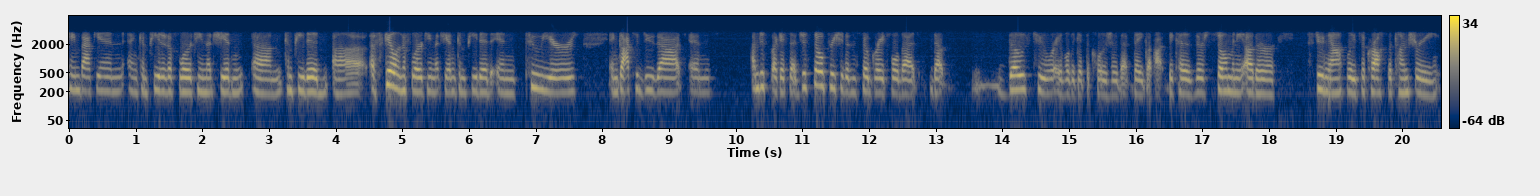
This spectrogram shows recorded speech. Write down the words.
came back in and competed a floor team that she hadn't um, competed, uh, a skill in a floor team that she hadn't competed in two years and got to do that. And I'm just, like I said, just so appreciative and so grateful that, that those two were able to get the closure that they got because there's so many other student athletes across the country,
